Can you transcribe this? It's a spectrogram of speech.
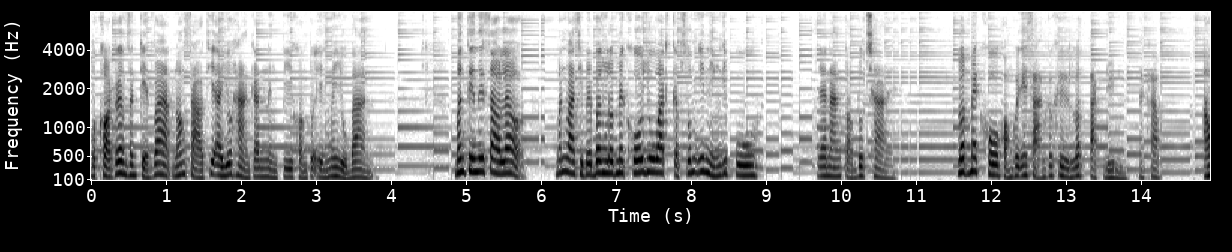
บกขอดเริ่มสังเกตว่าน้องสาวที่อายุห่างกันหนึ่งปีของตัวเองไม่อยู่บ้าน มันตื่นได้เศร้าแล้ว มันว่าสิไปเบิ่งรถแมคโครอยู่วัดกับซุ้มอีหนิงอีปูยานางตอบลูกชาย รถแมคโครของคนอีสานก็คือรถตักดินนะครับ เอา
